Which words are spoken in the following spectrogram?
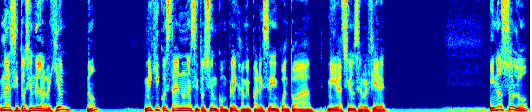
una situación de la región, ¿no? México está en una situación compleja, me parece, en cuanto a migración se refiere. Y no solo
